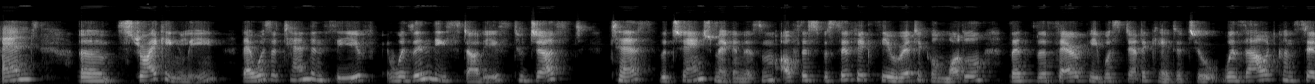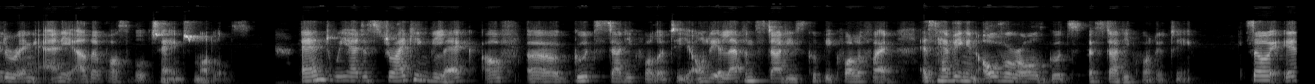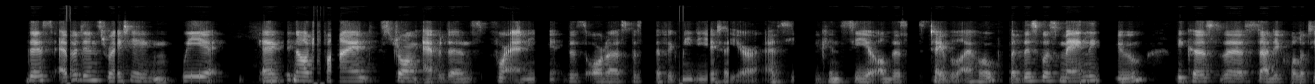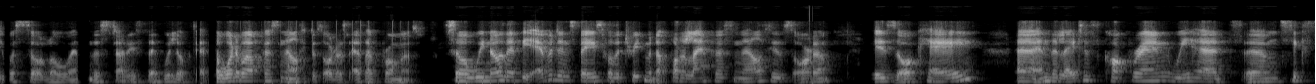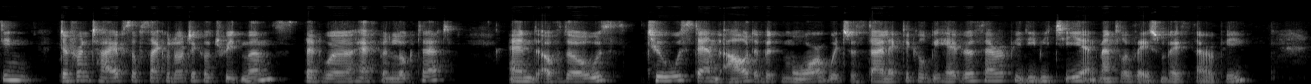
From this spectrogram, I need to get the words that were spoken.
And uh, strikingly, there was a tendency within these studies to just test the change mechanism of the specific theoretical model that the therapy was dedicated to without considering any other possible change models. And we had a striking lack of uh, good study quality. Only 11 studies could be qualified as having an overall good uh, study quality. So, in this evidence rating, we uh, did not find strong evidence for any disorder specific mediator here, as you can see on this table, I hope. But this was mainly due because the study quality was so low in the studies that we looked at. But what about personality disorders, as I promised? So we know that the evidence base for the treatment of borderline personality disorder is okay. Uh, in the latest Cochrane, we had um, 16 different types of psychological treatments that were have been looked at, and of those, two stand out a bit more, which is dialectical behavior therapy (DBT) and mentalization-based therapy,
